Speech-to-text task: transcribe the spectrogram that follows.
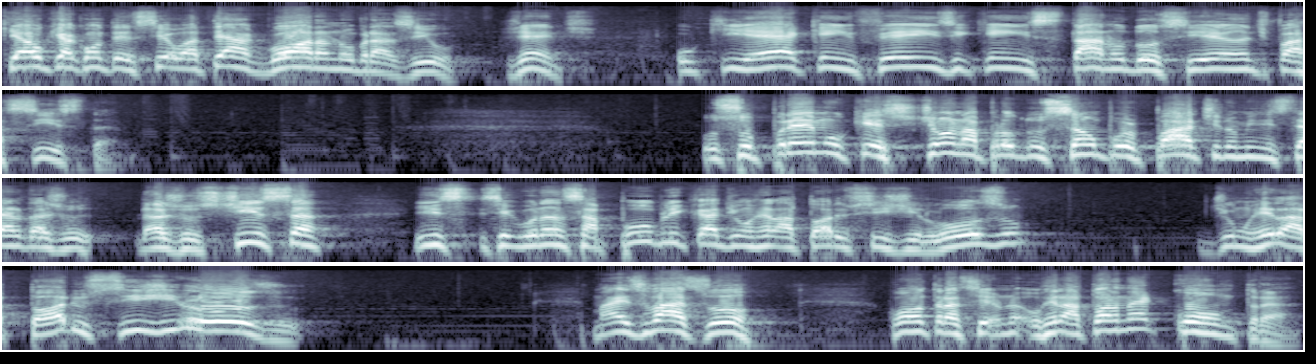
que é o que aconteceu até agora no Brasil. Gente, o que é quem fez e quem está no dossiê antifascista? O Supremo questiona a produção por parte do Ministério da, Ju da Justiça e Segurança Pública de um relatório sigiloso, de um relatório sigiloso, mas vazou Contra, o relatório não é contra.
